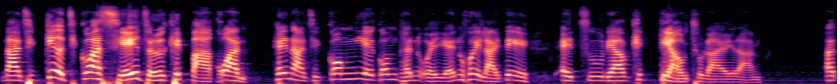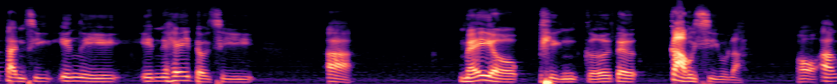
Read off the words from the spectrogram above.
那是叫一寡学者去把关，迄那是工业工程委员会内底诶资料去调出来的人。啊，但是因为因迄就是啊，没有品格的教授啦，哦啊，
